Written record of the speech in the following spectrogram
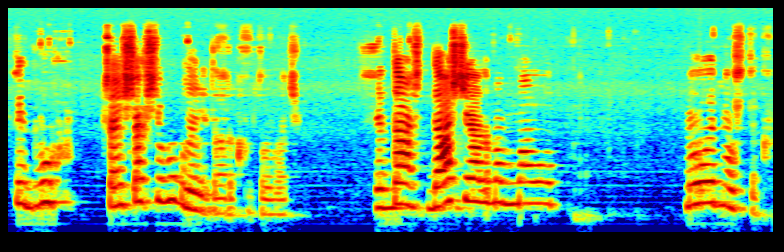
w tych dwóch częściach się w ogóle nie da rekrutować. Da, da się, ale mam mało, mało jednostek.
